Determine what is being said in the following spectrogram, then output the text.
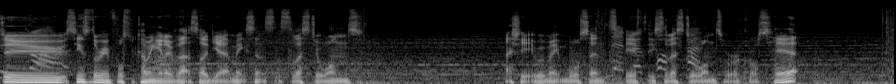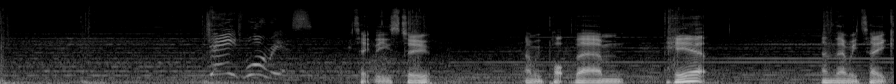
do? Seems the reinforcement coming in over that side. Yeah, it makes sense. The celestial ones. Actually, it would make more sense if the celestial ones were across here. Jade warriors. We take these two, and we pop them here, and then we take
